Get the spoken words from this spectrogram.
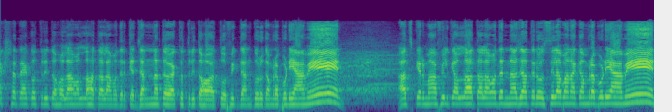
একসাথে একত্রিত হলাম, আল্লাহ তালা আমাদেরকে জান্নাতেও একত্রিত হওয়ার তৌফিক দান করুক, আমরা পড়ি, আমিন। আজকের মাহফিলকে আল্লাহ তালা আমাদের নাজাতের ওসিলা বানাকে, আমরা পড়ি, আমিন।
